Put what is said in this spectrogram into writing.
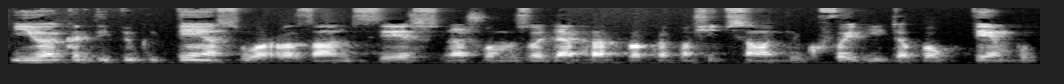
e eu acredito que tem a sua razão de ser. Se nós formos olhar para a própria Constituição, aquilo que foi dito há pouco tempo,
